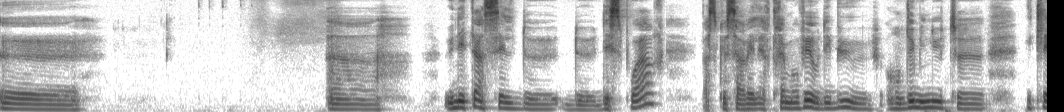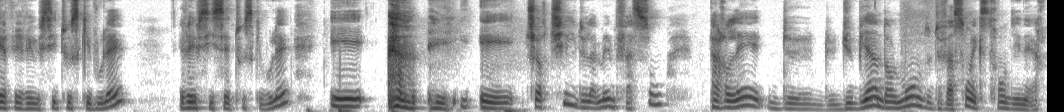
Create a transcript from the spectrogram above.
euh, une étincelle de d'espoir parce que ça avait l'air très mauvais au début. En deux minutes, euh, Hitler réussit tout ce qu'il voulait, réussissait tout ce qu'il voulait, et, et, Churchill de la même façon parlait de, du bien dans le monde de façon extraordinaire.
